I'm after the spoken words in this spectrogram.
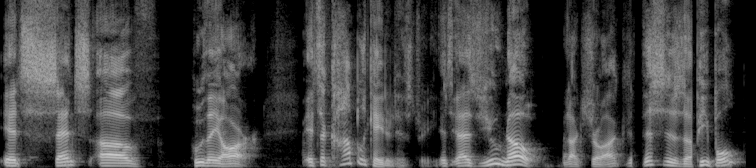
its sense of who they are. It's a complicated history. It's, as you know, Dr. Sherlock, this is a people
